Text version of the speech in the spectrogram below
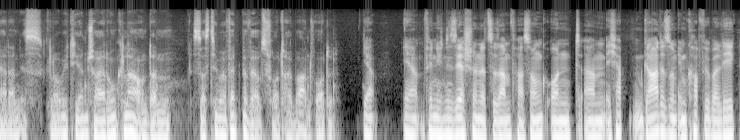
ja, dann ist, glaube ich, die Entscheidung klar und dann ist das Thema Wettbewerbsvorteil beantwortet. Ja, ja, finde ich eine sehr schöne Zusammenfassung. Und ähm, ich habe gerade so im Kopf überlegt,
